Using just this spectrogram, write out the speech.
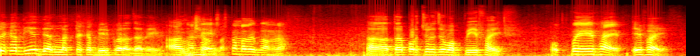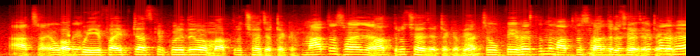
টাকা দিয়ে দেড় লাখ টাকা বের করা যাবে আচ্ছা আমরা? তারপর চলে যাব পে five Oppo A five A five আচ্ছা অপো এ ফাইভটা আজকে করে দেওয়া মাত্র ছয় হাজার টাকা। মাত্র ছয় হাজার। মাত্র ছয় হাজার টাকা ভাই আচ্ছা ওপো এ ফাইভ কিন্তু মাত্র ছয় হাজার টাকা।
